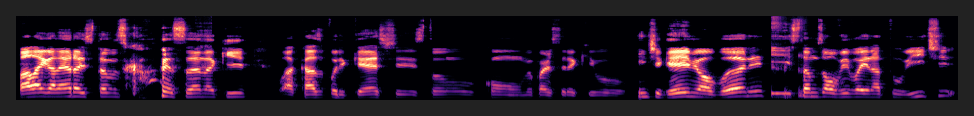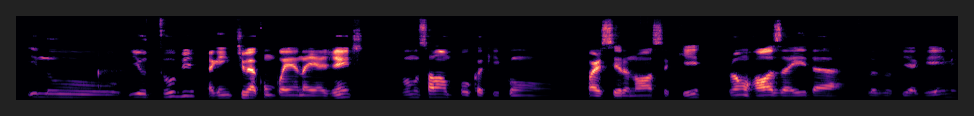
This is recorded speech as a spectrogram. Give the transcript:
Fala aí, galera. Estamos começando aqui o Acaso Podcast. Estou com o meu parceiro aqui, o Hint Game, o Albani. E estamos ao vivo aí na Twitch e no YouTube, para quem estiver acompanhando aí a gente. Vamos falar um pouco aqui com um parceiro nosso aqui, João Rosa aí da Filosofia Game.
